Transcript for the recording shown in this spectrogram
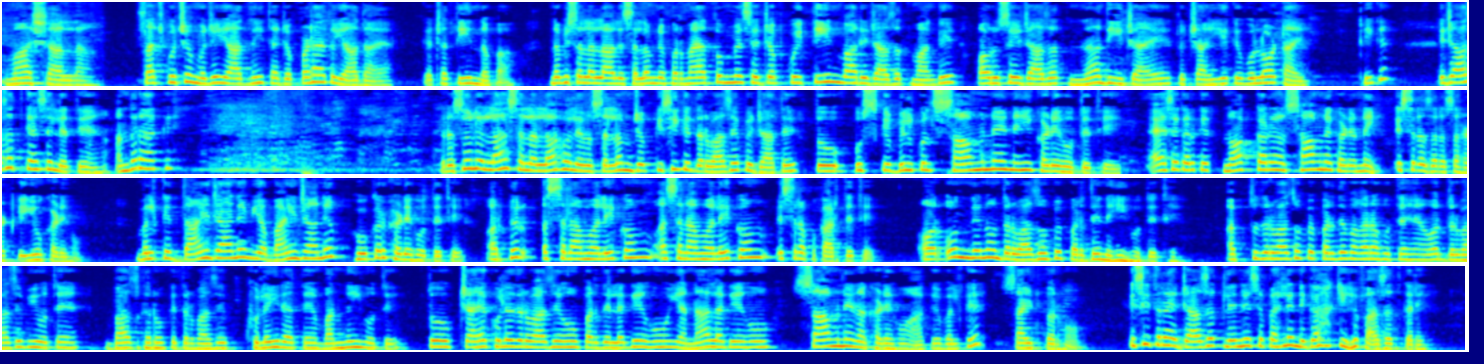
ماشاء اللہ سچ پوچھے مجھے یاد نہیں تھا، جب پڑھا ہے تو یاد آیا کہ اچھا تین دفعہ۔ نبی صلی اللہ علیہ وسلم نے فرمایا، تم میں سے جب کوئی تین بار اجازت مانگے اور اسے اجازت نہ دی جائے تو چاہیے کہ وہ لوٹ آئے۔ ٹھیک ہے؟ اجازت کیسے لیتے ہیں؟ اندر آ کے۔ رسول اللہ صلی اللہ علیہ وسلم جب کسی کے دروازے پہ جاتے تو اس کے بالکل سامنے نہیں کھڑے ہوتے تھے۔ ایسے کر کے نوک کر رہے ہیں سامنے کھڑے نہیں، اس طرح ذرا سا ہٹ کے یوں کھڑے ہوں۔ بلکہ دائیں جانب یا بائیں جانب ہو کر کھڑے ہوتے تھے اور پھر السلام علیکم السلام علیکم، اس طرح پکارتے تھے اور ان دنوں دروازوں پہ پردے نہیں ہوتے تھے۔ اب تو دروازوں پہ پردے وغیرہ ہوتے ہیں اور دروازے بھی ہوتے ہیں۔ بعض گھروں کے دروازے کھلے ہی رہتے ہیں، بند نہیں ہوتے۔ تو چاہے کھلے دروازے ہوں، پردے لگے ہوں یا نہ لگے ہوں، سامنے نہ کھڑے ہوں آ کے بلکہ سائڈ پر ہوں۔ اسی طرح اجازت لینے سے پہلے نگاہ کی حفاظت کرے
